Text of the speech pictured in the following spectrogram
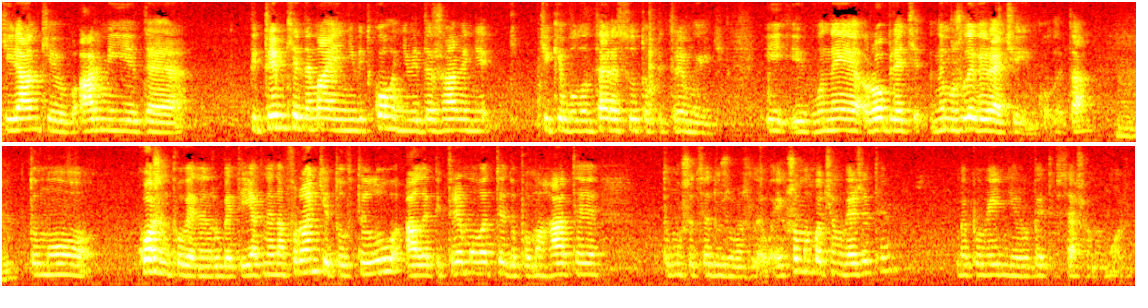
ділянки в армії, де підтримки немає ні від кого, ні від держави, ні тільки волонтери суто підтримують. І, і вони роблять неможливі речі інколи. Так? Тому кожен повинен робити, як не на фронті, то в тилу, але підтримувати, допомагати, тому що це дуже важливо. Якщо ми хочемо вижити, ми повинні робити все, що ми можемо.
